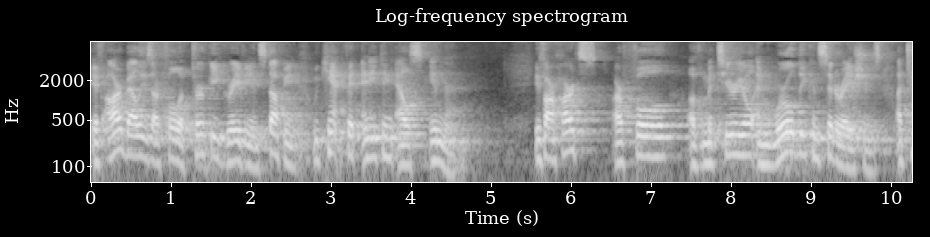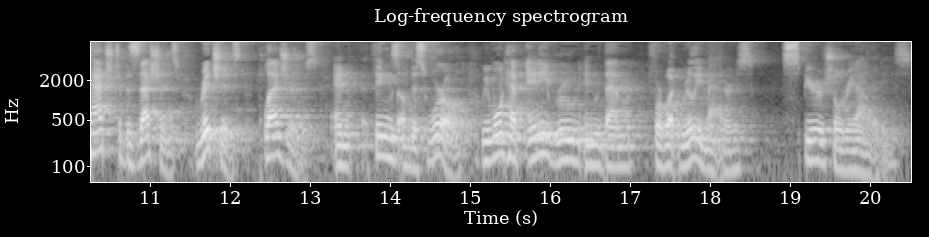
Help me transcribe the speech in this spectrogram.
If our bellies are full of turkey, gravy, and stuffing, we can't fit anything else in them. If our hearts are full of material and worldly considerations, attached to possessions, riches, pleasures, and things of this world, we won't have any room in them for what really matters spiritual realities.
